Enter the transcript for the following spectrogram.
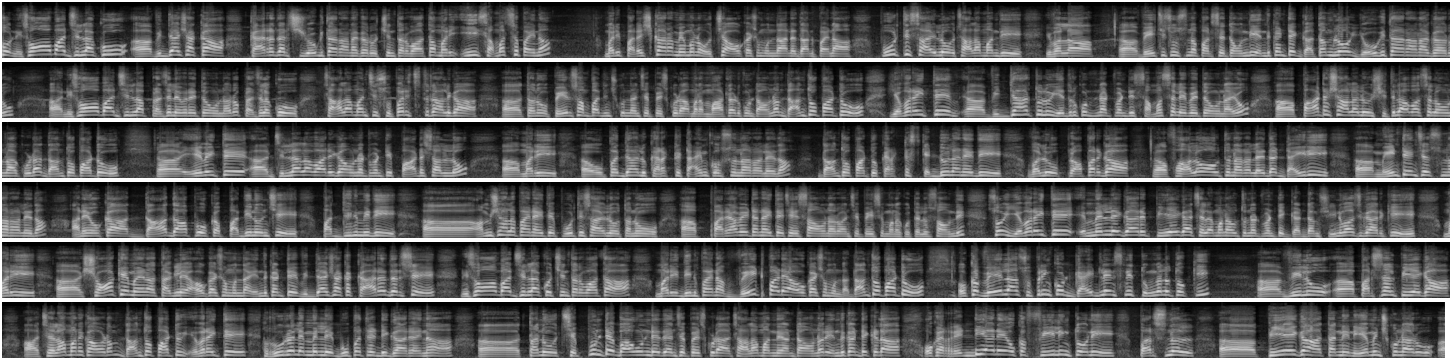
So Nizamabad జిల్లాకు విద్యాశాఖ కార్యదర్శి యోగితారాణ గారు వచ్చిన తర్వాత మరి ఈ సమస్య పైన మరి పరిష్కారం ఏమైనా వచ్చే అవకాశం ఉందా అనే దానిపైన పూర్తి స్థాయిలో చాలామంది ఇవాళ వేచి చూస్తున్న పరిస్థితి ఉంది. ఎందుకంటే గతంలో యోగితా రాణా గారు నిజామాబాద్ జిల్లా ప్రజలు ఎవరైతే ఉన్నారో ప్రజలకు చాలా మంచి సుపరిచితురాలుగా తను పేరు సంపాదించుకుందని చెప్పేసి కూడా మనం మాట్లాడుకుంటా ఉన్నాం. దాంతోపాటు ఎవరైతే విద్యార్థులు ఎదుర్కొంటున్నటువంటి సమస్యలు ఏవైతే ఉన్నాయో పాఠశాలలు శిథిలావాసలో ఉన్నా కూడా దాంతోపాటు ఏవైతే జిల్లాల వారీగా ఉన్నటువంటి పాఠశాలలో మరి ఉపాధ్యాయులు కరెక్ట్ టైం టైంకి వస్తున్నారా లేదా? దాంతోపాటు కరెక్ట్ స్కెడ్యూల్ అనేది వాళ్ళు ప్రాపర్గా ఫాలో అవుతున్నారా లేదా డైరీ మెయింటైన్ చేస్తున్నారా లేదా అనే ఒక దాదాపు ఒక పది నుంచి పద్దెనిమిది అంశాలపైన అయితే పూర్తి స్థాయిలో తను పర్యవేటన అయితే చేస్తూ ఉన్నారు అని చెప్పేసి మనకు తెలుస్తూ ఉంది. సో ఎవరైతే ఎమ్మెల్యే గారి పిఏగా చలమనవుతున్నటువంటి గడ్డం శ్రీనివాస్ గారికి మరి షాక్ ఏమైనా తగిలే అవకాశం ఉందా? ఎందుకంటే విద్యాశాఖ కార్యదర్శి నిజామాబాద్ జిల్లాకు వచ్చిన తర్వాత మరి దీనిపైన వెయిట్ పడే అవకాశం ఉందా? దాంతోపాటు ఒకవేళ సుప్రీంకోర్టు గైడ్ లైన్స్ని తుంగలు తొక్కి వీళ్ళు పర్సనల్ పిఏగా చలామణి కావడం దాంతోపాటు ఎవరైతే రూరల్ ఎమ్మెల్యే భూపత్ రెడ్డి గారైనా తను చెప్పుంటే బాగుండేది అని చెప్పేసి కూడా చాలామంది అంటా ఉన్నారు. ఎందుకంటే ఇక్కడ ఒక రెడ్డి అనే ఒక ఫీలింగ్తోని పర్సనల్ పిఏగా తన్ని నియమించుకున్నారు.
